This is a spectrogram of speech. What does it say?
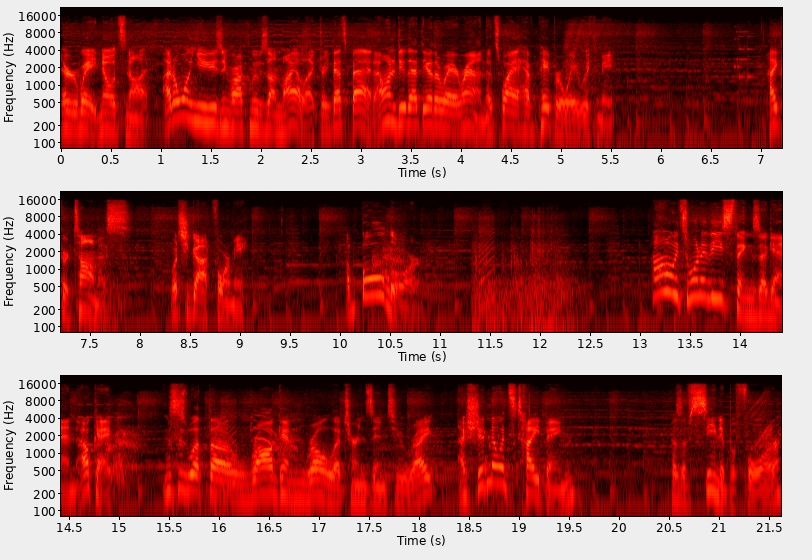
Or wait, no it's not. I don't want you using rock moves on my electric, that's bad. I want to do that the other way around. That's why I have Paperweight with me. Hiker Thomas, what you got for me? A Boldore. Oh, it's one of these things again. Okay. This is what the Roggenrola turns into, right? I should know its typing, because I've seen it before.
